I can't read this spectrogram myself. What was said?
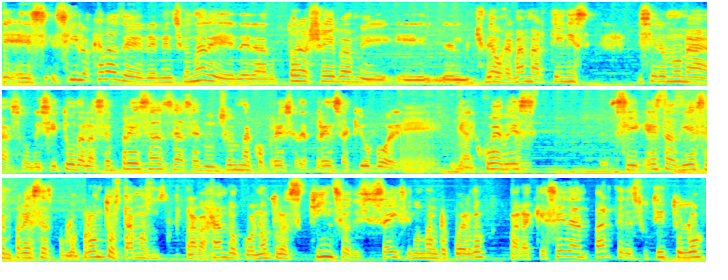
Eh, sí, lo acabas de, mencionar, eh, de la doctora Sheinbaum y, el ingeniero Germán Martínez hicieron una solicitud a las empresas, ya se anunció en una conferencia de prensa que hubo el, eh, el jueves. Sí, estas 10 empresas, por lo pronto estamos trabajando con otras 15 o 16, si no mal recuerdo, para que cedan parte de su título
